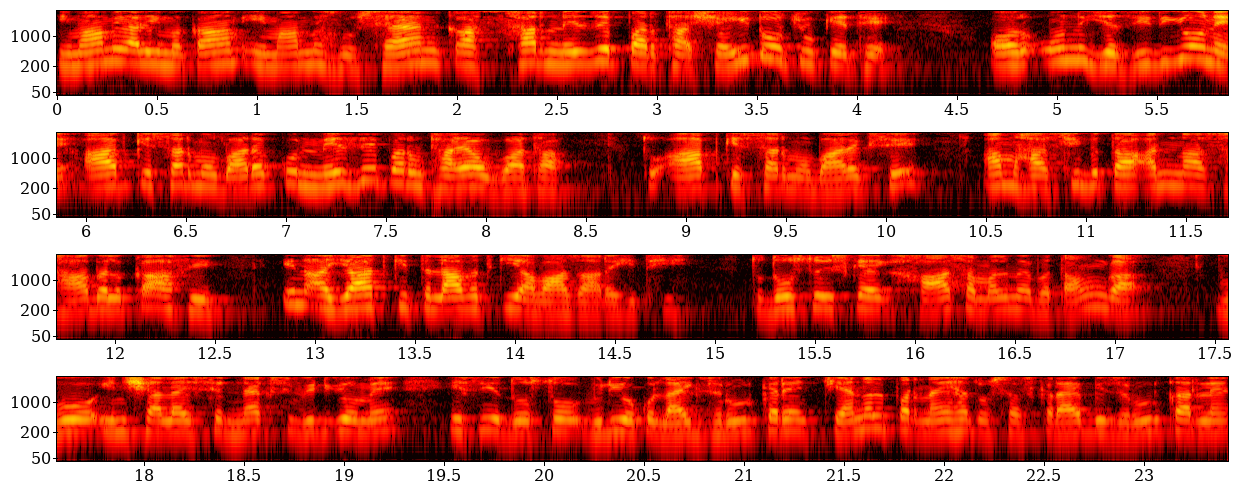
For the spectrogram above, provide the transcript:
امام علی مقام، امام حسین کا سر نیزے پر تھا، شہید ہو چکے تھے۔ اور ان یزیدیوں نے آپ کے سر مبارک کو نیزے پر اٹھایا ہوا تھا۔ تو آپ کے سر مبارک سے، ام حاسبتا انا صحاب القافی ان آیات کی تلاوت کی آواز آ رہی تھی۔ تو دوستو، اس کا ایک خاص عمل میں بتاؤں گا۔ وہ انشاءاللہ اس سے نیکسٹ ویڈیو میں، اس لیے دوستو ویڈیو کو لائک ضرور کریں چینل پر نئے ہیں تو سبسکرائب بھی ضرور کر لیں،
